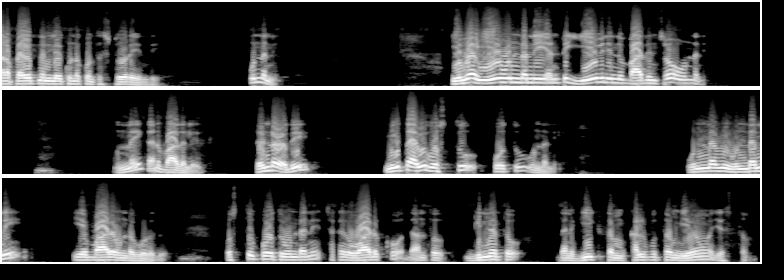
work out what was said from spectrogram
మన ప్రయత్నం లేకుండా కొంత స్టోర్ అయింది. ఉండని. ఇవ ఏ ఉండని అంటే ఏవి నిన్ను బాధించవో ఉండని. ఉన్నాయి కానీ బాధ లేదు రెండవది మిగతావి వస్తూ పోతూ ఉండని. ఉన్నవి ఉండని ఏ బాధ ఉండకూడదు. వస్తూ పోతూ ఉండని చక్కగా వాడుకో దాంతో గిన్నెతో దాన్ని గీకుతాం కలుపుతాం ఏమేమో చేస్తాం.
